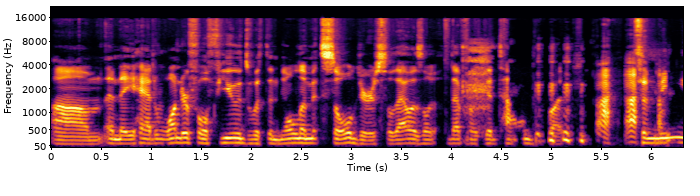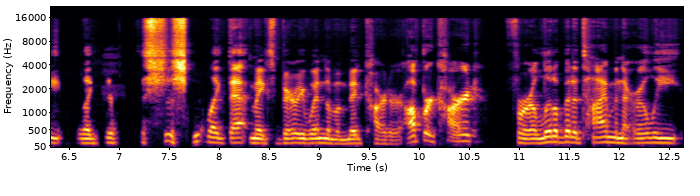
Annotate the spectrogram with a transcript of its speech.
Um, and they had wonderful feuds with the No Limit Soldiers, so that was definitely a good time. But to me, like shit like that makes Barry Windham a mid carder, upper card for a little bit of time in the early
